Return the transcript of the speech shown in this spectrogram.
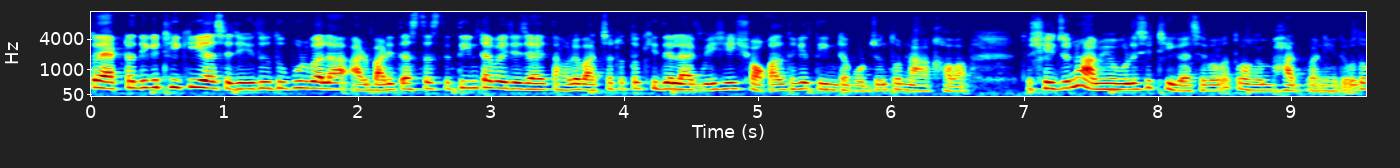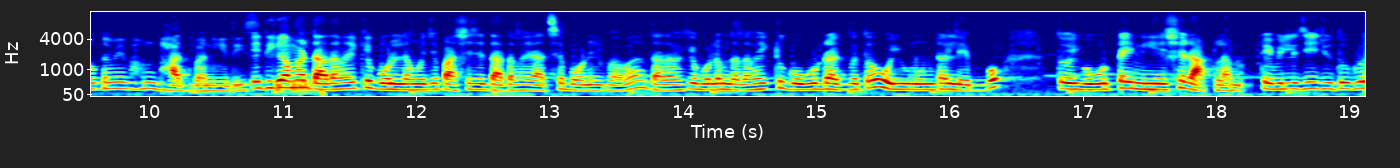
তো একটা দিকে ঠিকই আছে, যেহেতু দুপুরবেলা আর বাড়িতে আস্তে আস্তে তিনটা বেজে যায়, তাহলে বাচ্চাটা তো খিদে লাগবেই, সেই সকাল থেকে তিনটা পর্যন্ত না খাওয়া। তো সেই জন্য আমিও বলেছি, ঠিক আছে বাবা, তোমাকে আমি ভাত বানিয়ে দেবো। তোকে আমি এখন ভাত বানিয়ে দিই এদিকে আমার দাদাভাইকে বললাম, ওই যে পাশে যে দাদাভাই আছে, বনির বাবা, দাদাভাইকে বললাম, দাদাভাই, একটু গোবর রাখবে তো, ওই উনুনটা লেপবো। তো ওই গোবরটাই নিয়ে এসে রাখলাম। টেবিলে যে জুতোগুলো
